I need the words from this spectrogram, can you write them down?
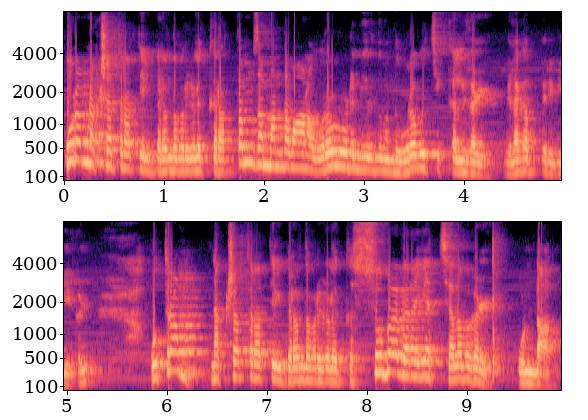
பூரம் நட்சத்திரத்தில் பிறந்தவர்களுக்கு ரத்தம் சம்பந்தமான உறவுடன் இருந்து வந்த உறவு சிக்கல்கள் விலகப் பெறுவீர்கள். உத்திரம் நட்சத்திரத்தில் பிறந்தவர்களுக்கு சுப விரய செலவுகள் உண்டாகும்.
